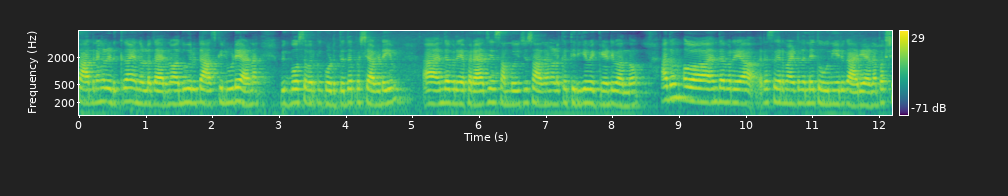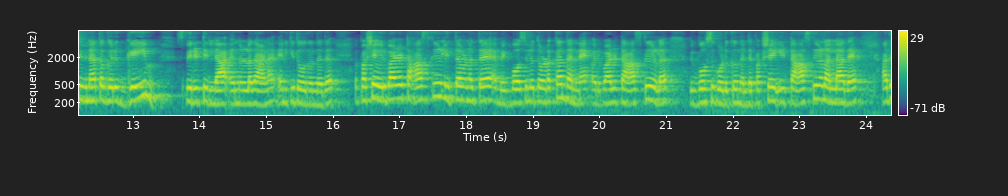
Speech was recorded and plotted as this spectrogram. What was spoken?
സാധനങ്ങൾ എടുക്കുക എന്നുള്ളതായിരുന്നു. അതും ഒരു ടാസ്കിലൂടെയാണ് ബിഗ് ബോസ് അവർക്ക് കൊടുത്തത്. പക്ഷെ അവിടെയും എന്താ പറയുക പരാജയം സംഭവിച്ചു സാധനങ്ങളൊക്കെ തിരികെ വെക്കേണ്ടി വന്നു. അതും എന്താ പറയുക രസകരമായിട്ട് തന്നെ തോന്നിയൊരു കാര്യമാണ്. പക്ഷേ ഇതിനകത്തൊക്കെ ഒരു ഗെയിം സ്പിരിറ്റ് ഇല്ല എന്നുള്ളതാണ് എനിക്ക് തോന്നുന്നത്. പക്ഷേ ഒരുപാട് ടാസ്കുകൾ ഇത്തവണത്തെ ബിഗ് ബോസിൽ തുടക്കം തന്നെ ഒരുപാട് ടാസ്കുകൾ ബിഗ് ബോസ് കൊടുക്കുന്നുണ്ട്. പക്ഷേ ഈ ടാസ്കുകളല്ലാതെ അത്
